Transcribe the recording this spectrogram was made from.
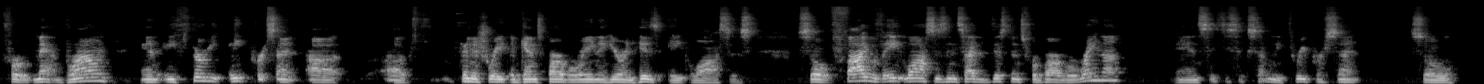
for Matt Brown and a 38% uh, uh, finish rate against Barberena here in his eight losses. So five of eight losses inside the distance for Barberena and 66, 73%. So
